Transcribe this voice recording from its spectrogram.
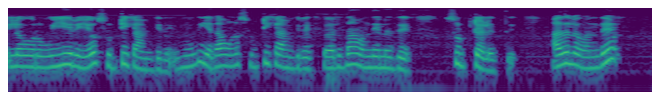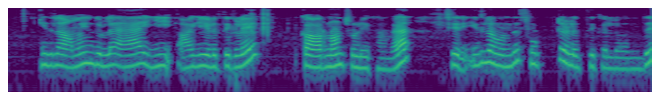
இல்லை ஒரு உயிரையோ சுட்டி காமிக்குது. இது வந்து ஏதோ ஒன்று சுட்டி காமிக்கிறதுக்கு பேர் தான் வந்து என்னது? சுட்டெழுத்து. அதில் வந்து இதில் அமைந்துள்ள அ இ ஆகிய எழுத்துக்களே காரணம்னு சொல்லியிருக்காங்க. சரி இதில் வந்து சுட்டெழுத்துக்கள் வந்து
